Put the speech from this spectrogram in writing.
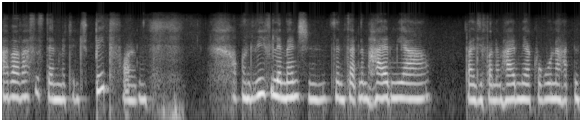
Aber was ist denn mit den Spätfolgen? Und wie viele Menschen sind seit einem halben Jahr, weil sie von einem halben Jahr Corona hatten,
